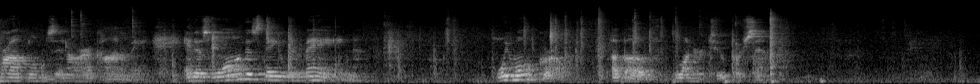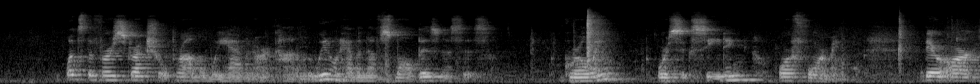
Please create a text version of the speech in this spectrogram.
problems in our economy. And as long as they remain, we won't grow above 1 or 2%. What's the first structural problem we have in our economy? We don't have enough small businesses growing or succeeding or forming. There are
